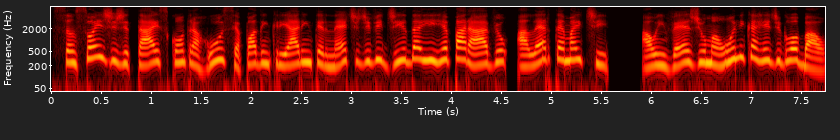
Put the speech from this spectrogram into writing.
Sanções digitais contra a Rússia podem criar internet dividida e irreparável, alerta MIT. Ao invés de uma única rede global,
